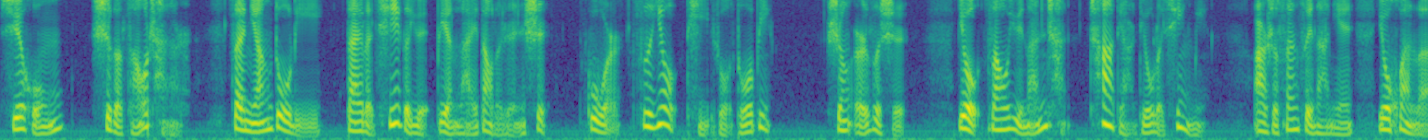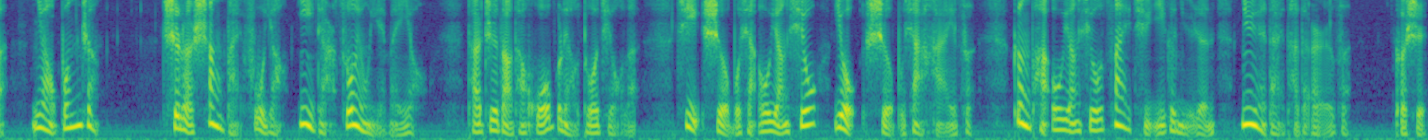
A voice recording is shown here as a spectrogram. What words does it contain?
薛红是个早产儿，在娘肚里待了七个月，便来到了人世，故而自幼体弱多病。生儿子时，又遭遇难产。差点丢了性命。二十三岁那年，又患了尿崩症，吃了上百副药，一点作用也没有。他知道他活不了多久了，既舍不下欧阳修，又舍不下孩子，更怕欧阳修再娶一个女人虐待他的儿子。可是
